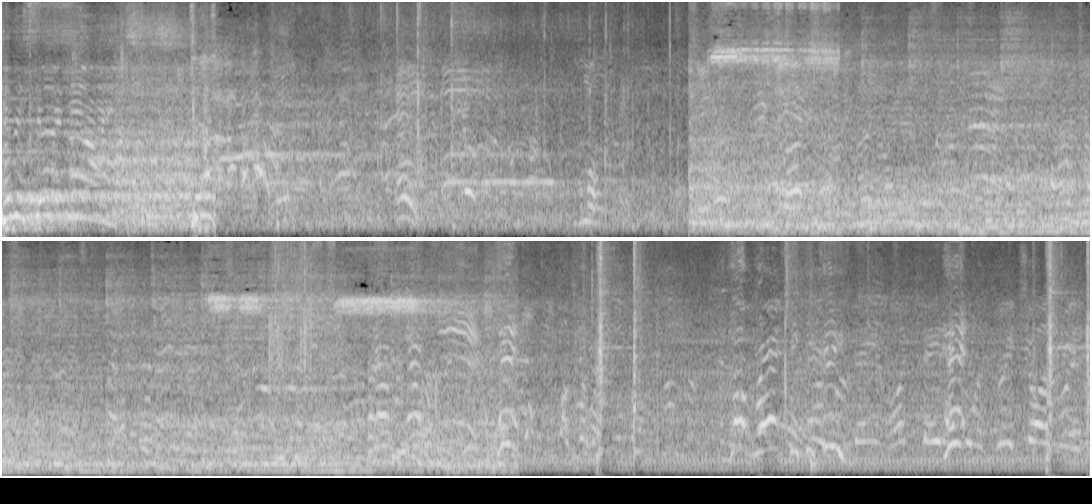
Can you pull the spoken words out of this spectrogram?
nice, nice. Pull, pull, pull, pull. Here you go. Come on, go, first, right,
